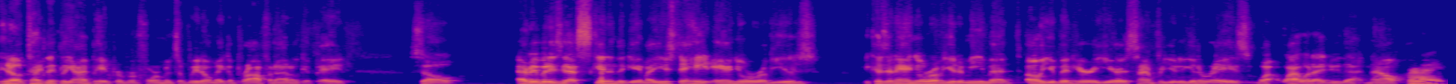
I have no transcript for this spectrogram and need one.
you know, technically I'm paid for performance. If we don't make a profit, I don't get paid. So everybody's got skin in the game. I used to hate annual reviews because an annual review to me meant, oh, you've been here a year. It's time for you to get a raise. Why, why would I do that now? Right.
